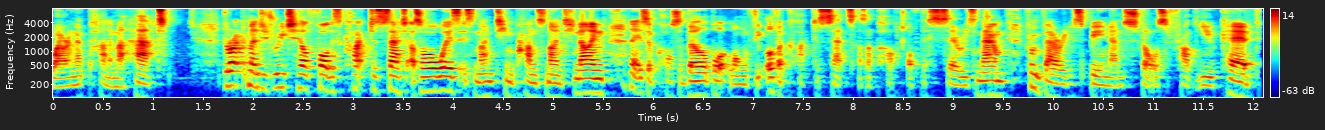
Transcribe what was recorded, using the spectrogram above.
wearing a Panama hat. The recommended retail for this collector set, as always, is £19.99 and it is of course available along with the other collector sets as a part of this series now from various B&M stores throughout the UK.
